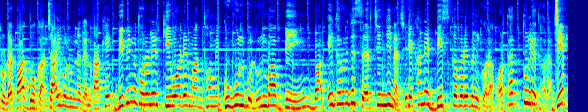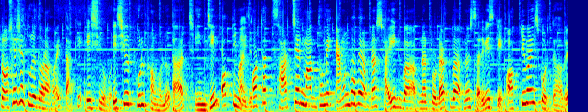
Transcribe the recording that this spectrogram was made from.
প্রোডাক্ট বা দোকান, যাই বলুন না কেন, তাকে বিভিন্ন ধরনের কিওয়ার্ডের মাধ্যমে গুগল বলুন বা বিং বা এই ধরনের যে সার্চ ইঞ্জিন আছে, সেখানে ডিসকভারেবল করা, অর্থাৎ তুলে ধরা। যে প্রসেসে তুলে ধরা হয়, তাকে এসিও বলে। এসিওর ফুল ফর্ম হলো সার্চ ইঞ্জিন অপটিমাইজেশন অর্থাৎ সার্চের মাধ্যমে এমন ভাবে আপনার সাইট বা আপনার প্রোডাক্ট বা আপনার সার্ভিসকে অপটিমাইজ করতে হবে,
